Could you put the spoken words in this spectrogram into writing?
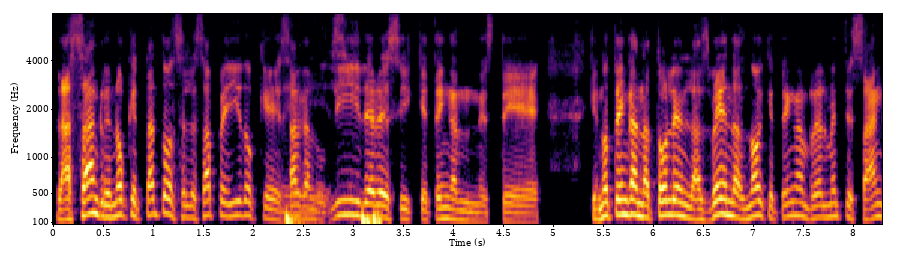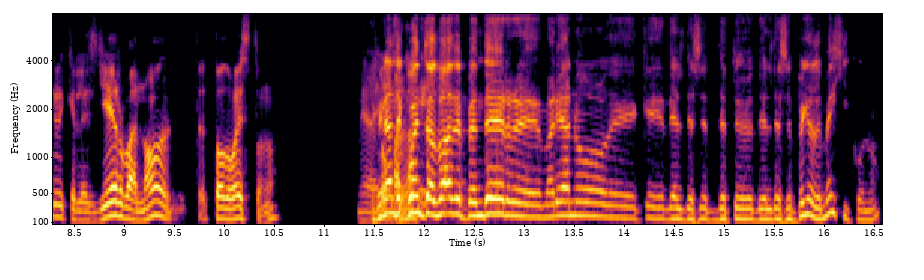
la sangre, ¿no? Que tanto se les ha pedido que salgan los líderes y que tengan este que no tengan atole en las venas, ¿no? Y que tengan realmente sangre que les hierva, ¿no? Todo esto, ¿no? Al final de cuentas va a depender, eh, Mariano, de que, del, del desempeño de México, ¿no?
